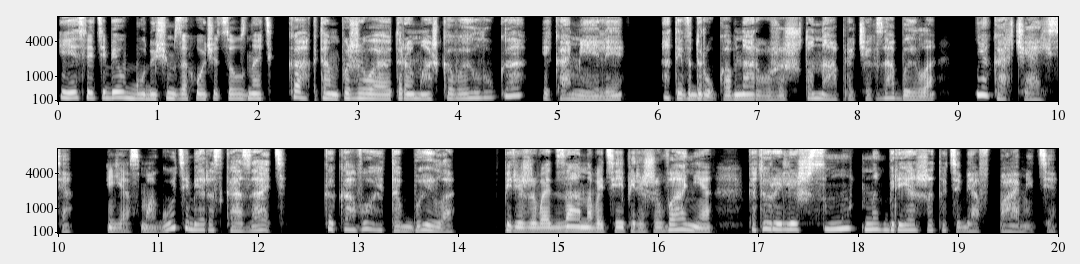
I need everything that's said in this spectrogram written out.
если тебе в будущем захочется узнать, как там поживают ромашковые луга и камелии, а ты вдруг обнаружишь, что напрочь их забыла, не огорчайся. Я смогу тебе рассказать, каково это было — переживать заново те переживания, которые лишь смутно брежут у тебя в памяти.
